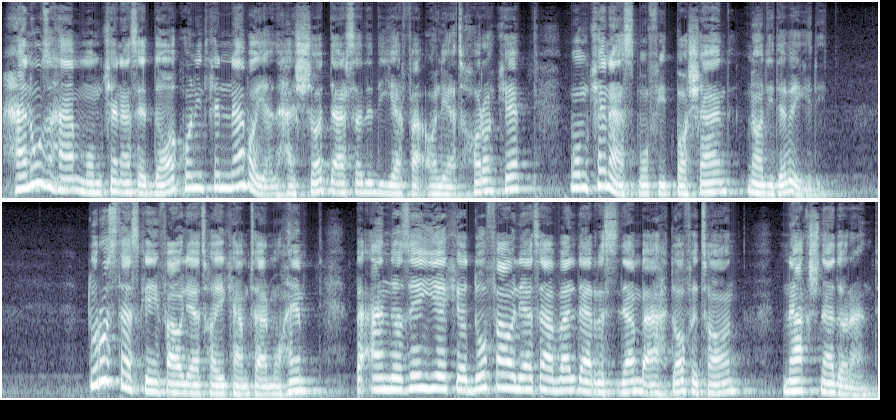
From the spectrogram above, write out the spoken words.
هنوز هم ممکن است ادعا کنید که نباید 80 درصد دیگر فعالیت ها را که ممکن است مفید باشند نادیده بگیرید درست است که این فعالیت های کمتر مهم به اندازه یک یا دو فعالیت اول در رسیدن به اهدافتان نقش ندارند.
